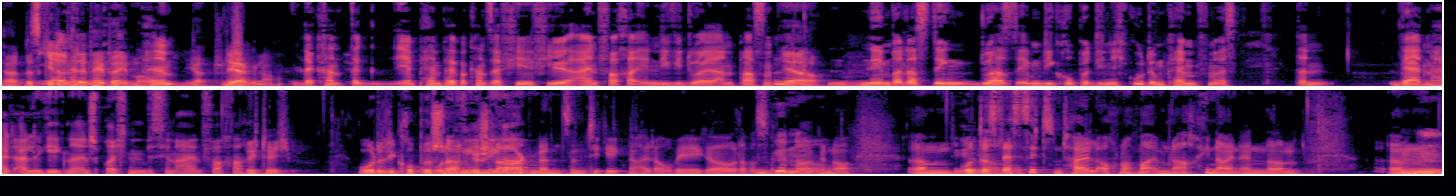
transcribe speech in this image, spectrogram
Ja, das geht Ja, im Pen Paper eben auch. Pen- Ja, Ja, genau. Da kann, da, ja, Pen Paper kannst ja viel, viel einfacher individuell anpassen. Ja. Nehmen wir das Ding, du hast eben die Gruppe, die nicht gut im Kämpfen ist, dann werden halt alle Gegner entsprechend ein bisschen einfacher. Richtig. Oder die Gruppe ist schon Oder weniger. angeschlagen, dann sind die Gegner halt auch weniger oder was auch Genau. immer. Genau. Ähm, Genau. Und das lässt sich zum Teil auch nochmal im Nachhinein ändern. Ähm, Mhm.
